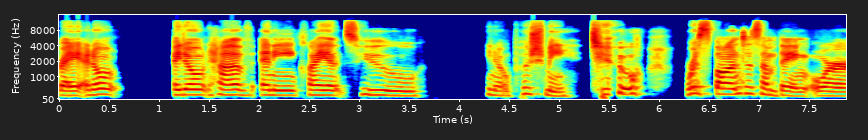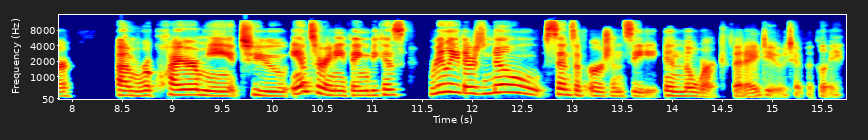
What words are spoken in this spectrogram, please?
right? I don't I don't have any clients who, you know, push me to respond to something or um, require me to answer anything because really there's no sense of urgency in the work that I do typically.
